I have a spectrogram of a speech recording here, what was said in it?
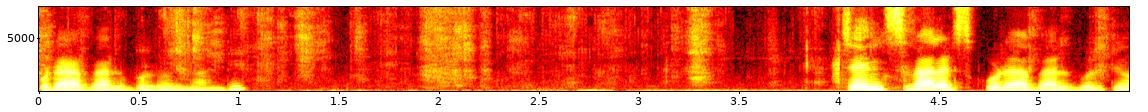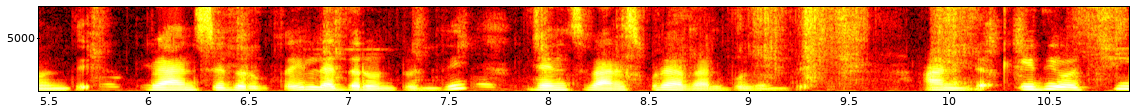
కూడా అవైలబుల్ ఉందండి. జెంట్స్ వ్యాలెట్స్ కూడా అవైలబిలిటీ ఉంది. బ్రాండ్స్ దొరుకుతాయి లెదర్ ఉంటుంది. జెంట్స్ వ్యాలెట్స్ కూడా అవైలబుల్ ఉంది. అండ్ ఇది వచ్చి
